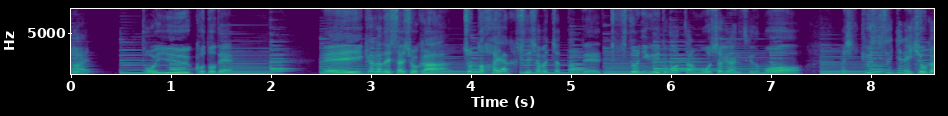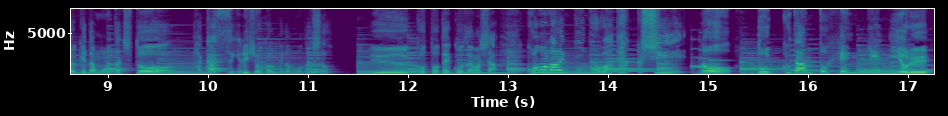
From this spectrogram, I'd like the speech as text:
ドは。はい。ということでえー、いかがでしたでしょうか？ちょっと早口で喋っちゃったんで聞き取りにくいとこあったら申し訳ないんですけども、低すぎる評価を受けた者たちと高すぎる評価を受けた者たちということでございました。このランキング私の独断と偏見による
